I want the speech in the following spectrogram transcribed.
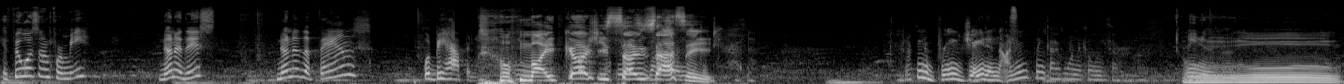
If it wasn't for me, none of this, none of the fans would be happening. Oh my gosh, he's so That's about something sassy. to your head. I'm not gonna bring Jaden. I don't think I want to go either. Me. Ooh,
